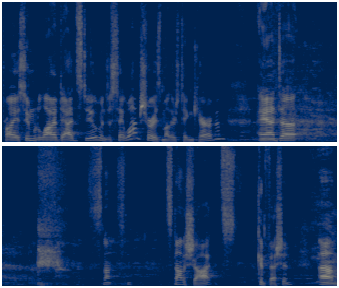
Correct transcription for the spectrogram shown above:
probably assumed what a lot of dads do and just say, well, I'm sure his mother's taking care of him. And uh, it's, not, it's not a shot, it's confession. Um,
